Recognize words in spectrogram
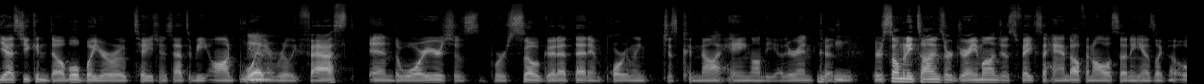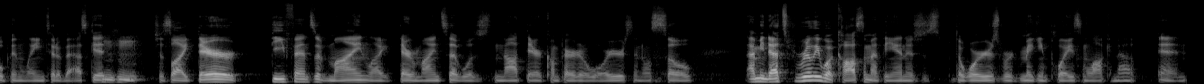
yes, you can double, but your rotations have to be on point Yep. and really fast. And the Warriors just were so good at that, and Portland just could not hang on the other end because Mm-hmm. there's so many times where Draymond just fakes a handoff, and all of a sudden he has like an open lane to the basket. Mhm. Just like their defensive mind, like their mindset was not there compared to the Warriors, and it was so. I mean, that's really what cost them at the end. Is just the Warriors were making plays and locking up, and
